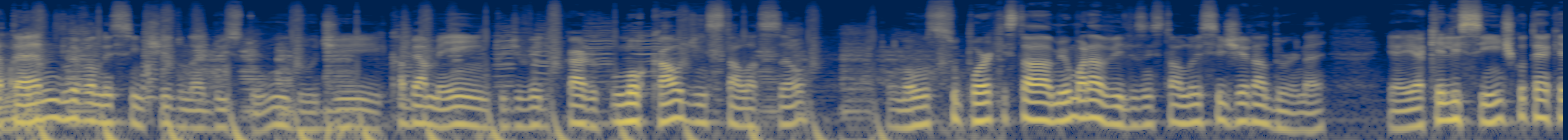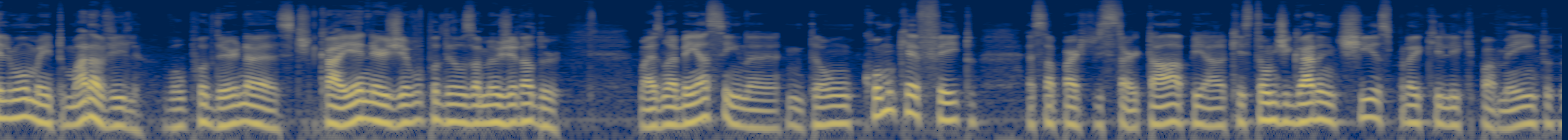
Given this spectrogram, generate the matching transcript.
E até levando nesse sentido, né, do estudo, de cabeamento, de verificar o local de instalação, vamos supor que está mil maravilhas, instalou esse gerador, né? E aí aquele síndico tem aquele momento, maravilha, vou poder, né, se cair a energia, vou poder usar meu gerador. Mas não é bem assim, né? Então, como que é feito essa parte de startup, a questão de garantias para aquele equipamento,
